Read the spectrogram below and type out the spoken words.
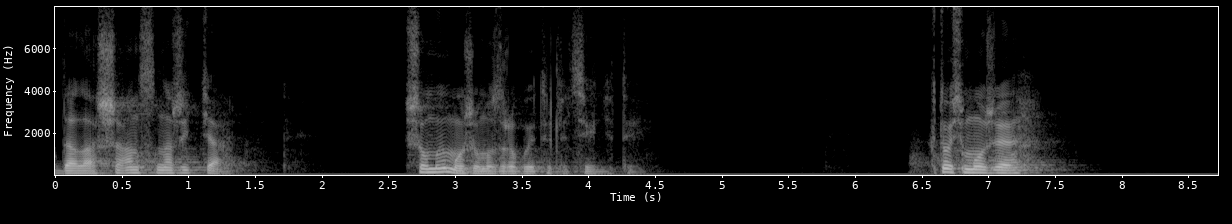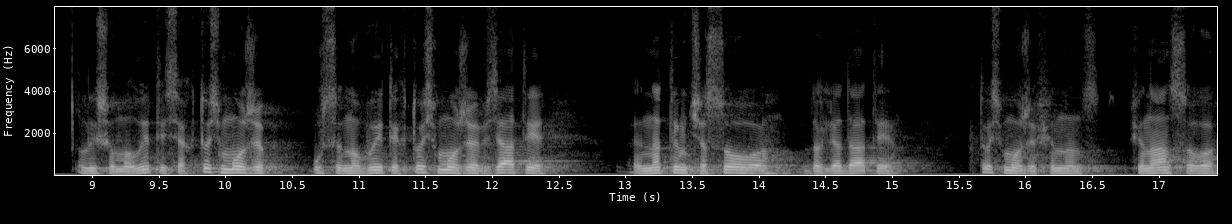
дала шанс на життя. Що ми можемо зробити для цих дітей? Хтось може лише молитися, хтось може усиновити, хтось може взяти на тимчасово доглядати, хтось може фінансово.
